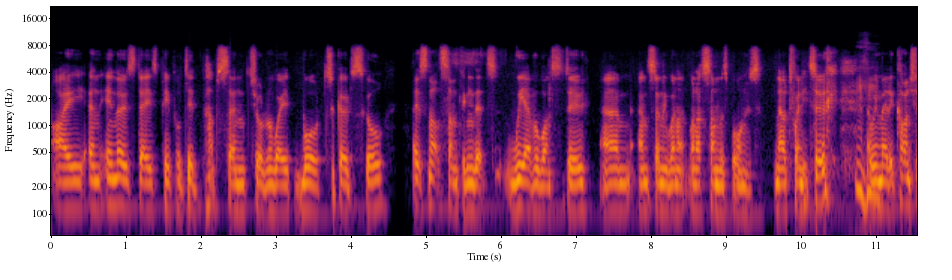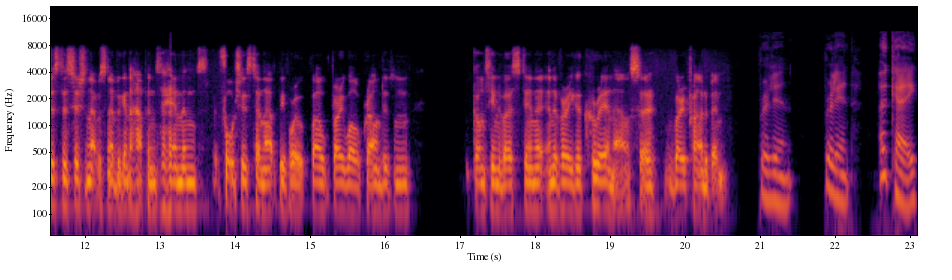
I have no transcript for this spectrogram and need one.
I and in those days, people did perhaps send children away more to go to school it's not something that we ever wanted to do. Um, and certainly when, I, when our son was born, who's now 22, mm-hmm. and we made a conscious decision that was never going to happen to him. And fortunately, it's turned out to be very well, very well grounded and gone to university in a, in a very good career now. So very proud of him. Brilliant. Brilliant. Okay.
